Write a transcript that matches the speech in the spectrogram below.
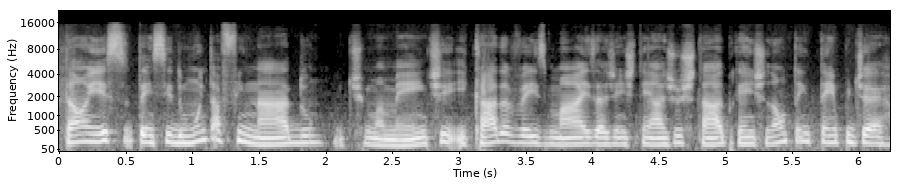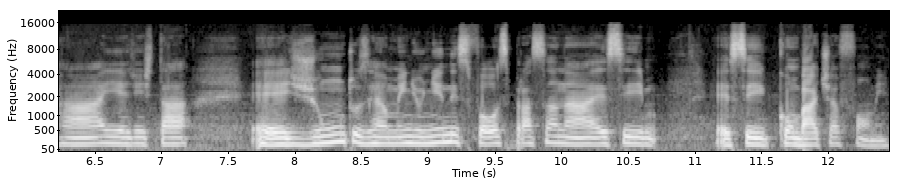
Então, isso tem sido muito afinado ultimamente e cada vez mais a gente tem ajustado, porque a gente não tem tempo de errar e a gente está é, juntos, realmente unindo esforços para sanar esse, esse combate à fome.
